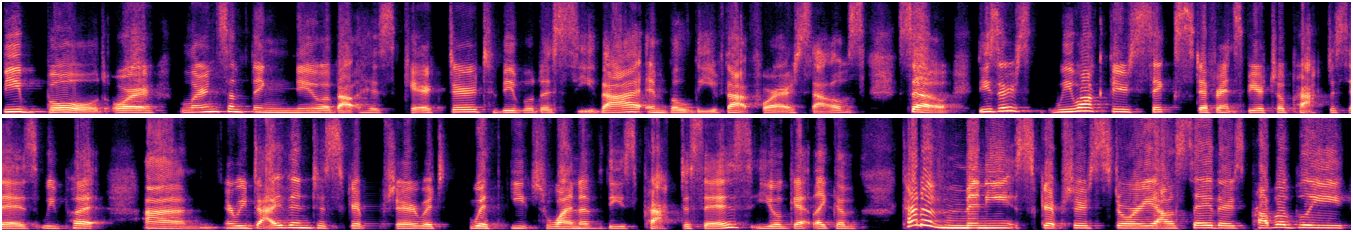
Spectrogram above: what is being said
be bold or learn something new about his character to be able to see that and believe that for ourselves. So these are, we walk through six different spiritual practices. We put, um, or we dive into scripture, which with each one of these practices, you'll get like a kind of mini scripture story. I'll say there's probably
